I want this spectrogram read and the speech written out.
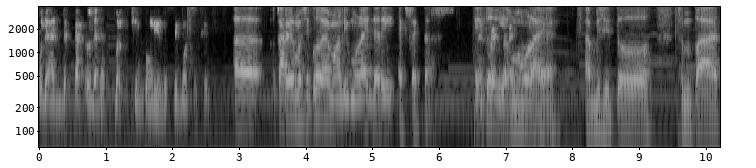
udah dekat udah berkecimpung di industri musik sih? Eh, karir musikku emang dimulai dari X Factor X itu yang ya. memulai ya Habis itu sempat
